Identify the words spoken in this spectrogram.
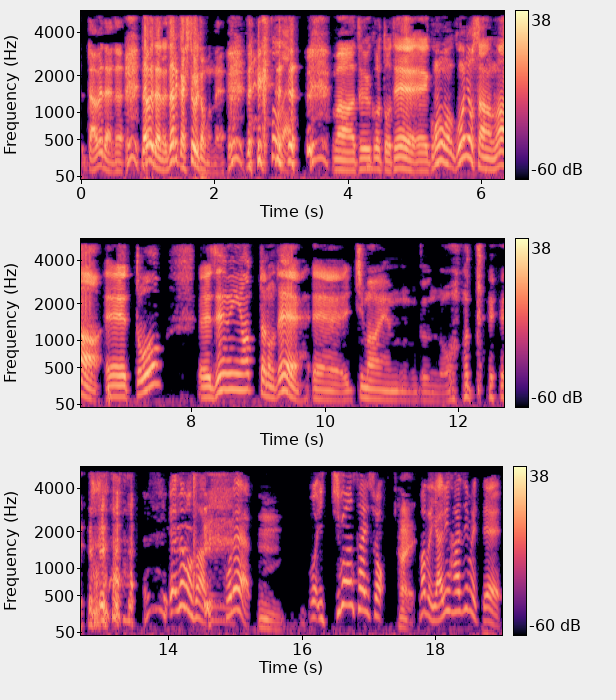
ダメだよね。ダメだよね。誰か一人だもんね。そうだよ。まあ、ということで、えーゴ、ゴニョさんは、えーっと、えー全員あったので、えー、1万円分の、いや、でもさ、これ、うん。一番最初、はい。まだやり始めて、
